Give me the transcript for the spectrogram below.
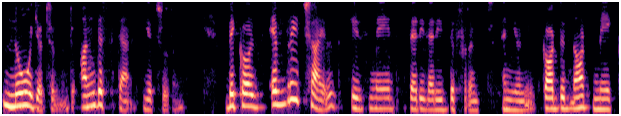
know your children, to understand your children, because every child is made very, very different and unique. God did not make,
